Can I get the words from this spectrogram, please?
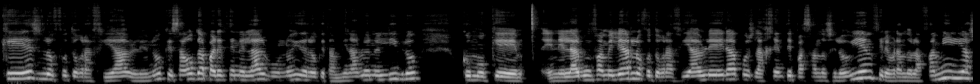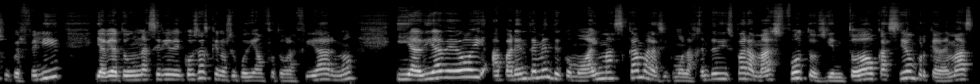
qué es lo fotografiable, ¿no? Que es algo que aparece en el álbum, ¿no? Y de lo que también hablo en el libro, como que en el álbum familiar lo fotografiable era pues la gente pasándoselo bien, celebrando la familia, súper feliz, y había toda una serie de cosas que no se podían fotografiar, ¿no? Y a día de hoy aparentemente como hay más cámaras y como la gente dispara más fotos y en toda ocasión, porque además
